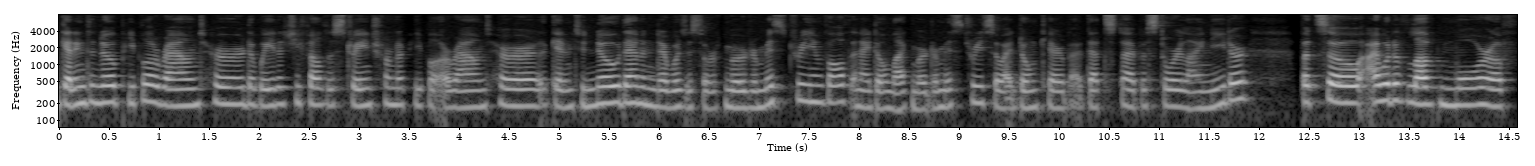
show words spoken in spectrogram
getting to know people around her, the way that she felt estranged from the people around her, getting to know them, and there was a sort of murder mystery involved. And I don't like murder mystery, so I don't care about that type of storyline either. But so I would have loved more of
